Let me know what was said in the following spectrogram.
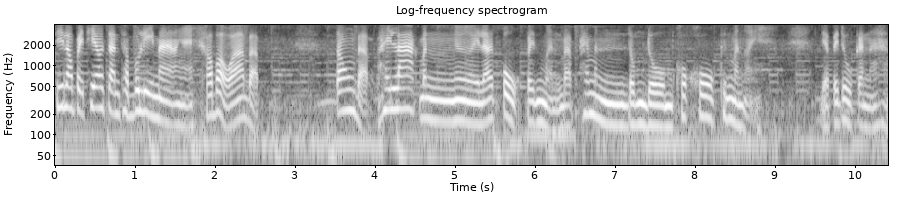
ที่เราไปเที่ยวจันทบุรีมาไงเขาบอกว่าแบบ ต้องแบบให้รากมันเงยแล้วปลูกเป็นเหมือนแบบให้มันโดมๆโคกๆขึ้นมาหน่อย เดี๋ยวไปดูกันนะคะ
